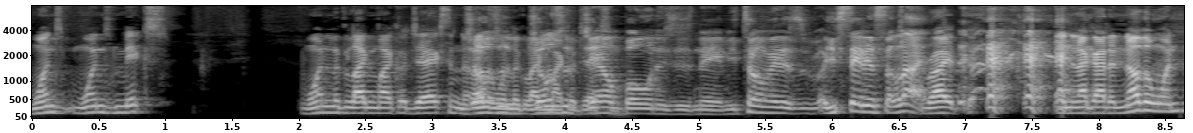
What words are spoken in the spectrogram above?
one's one's mixed. One look like Michael Jackson, the other one Joseph look like Michael Joseph Jackson. Jambone is his name. You told me this. You say this a lot, Right. and then I got another one.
